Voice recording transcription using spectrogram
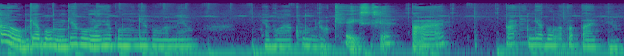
Oh ngiyabonga ngiyabonga ngiyabonga ngiyabonga mem ngiyabonga kakhulu okay sihle? Bye. Bye ngiyabonga bye bye mem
